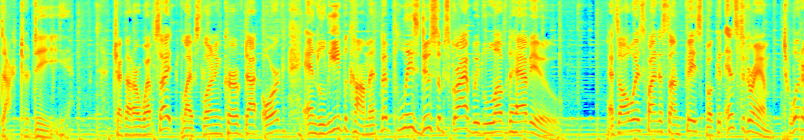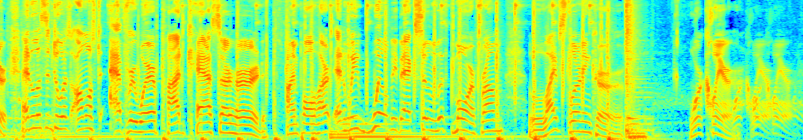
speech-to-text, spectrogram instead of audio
Dr. D. Check out our website, lifeslearningcurve.org, and leave a comment, but please do subscribe. We'd love to have you. As always, find us on Facebook and Instagram, Twitter, and listen to us almost everywhere podcasts are heard. I'm Paul Hart, and we will be back soon with more from Life's Learning Curve. We're clear. We're clear. We're clear.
